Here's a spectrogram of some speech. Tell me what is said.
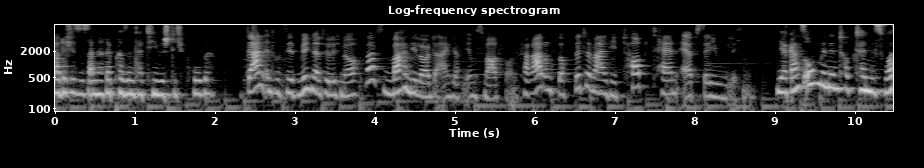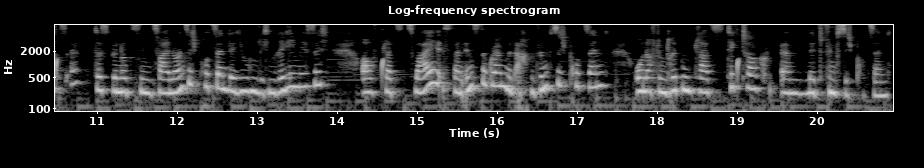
Dadurch ist es eine repräsentative Stichprobe. Dann interessiert mich natürlich noch, was machen die Leute eigentlich auf ihrem Smartphone? Verrat uns doch bitte mal die Top 10 Apps der Jugendlichen. Ja, ganz oben in den Top 10 ist WhatsApp. Das benutzen 92 Prozent der Jugendlichen regelmäßig. Auf Platz 2 ist dann Instagram mit 58 Prozent und auf dem dritten Platz TikTok ähm, mit 50 Prozent.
